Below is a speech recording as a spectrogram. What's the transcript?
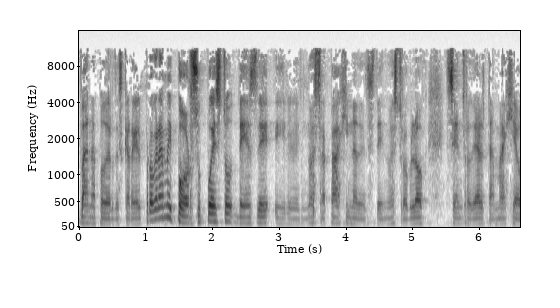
van a poder descargar el programa y por supuesto desde eh, nuestra página, desde nuestro blog, centro de alta magia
